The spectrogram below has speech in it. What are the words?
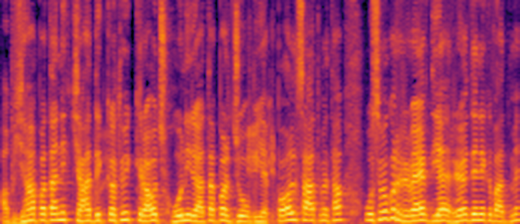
अब यहाँ पता नहीं क्या दिक्कत हुई क्राउच हो नहीं रहा था, पर जो भी है पॉल साथ में था उसमें को रिवाइव दिया रिवाइव देने के बाद में।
